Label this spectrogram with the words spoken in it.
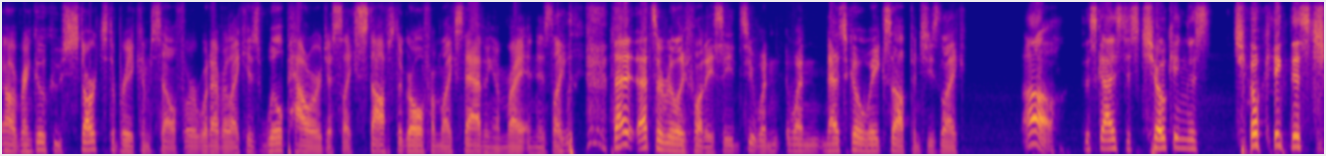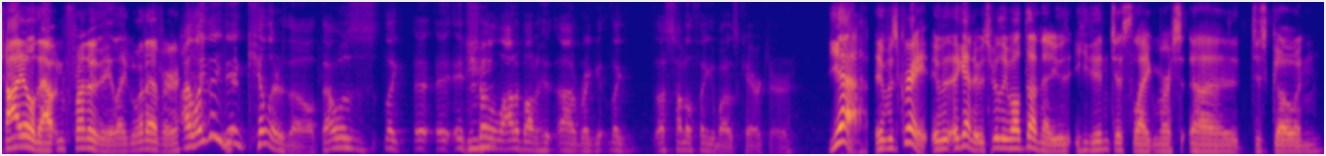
uh, Rengoku starts to break himself or whatever. Like his willpower just like stops the girl from like stabbing him, right? And is like that. That's a really funny scene too. When when Nezuko wakes up and she's like, "Oh, this guy's just choking this choking this child out in front of me, like whatever." I like that he didn't kill her though. That was like it, it it showed Mhm. a lot about his, uh, regu- like a subtle thing about his character. Yeah, it was great. It was again, it was really well done. That he was, he didn't just like merc- uh just go and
